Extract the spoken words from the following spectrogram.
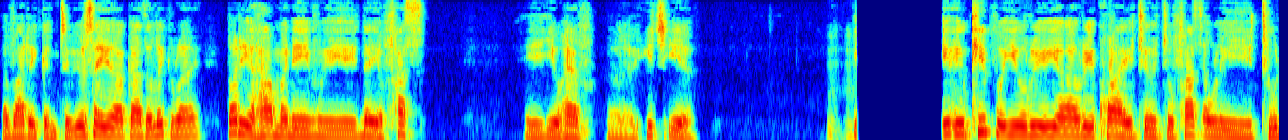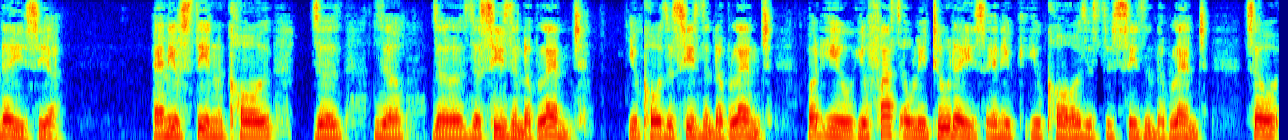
The Vatican II. You say you are Catholic, right? But you- how many day of fast you have uh, each year? Mm-hmm. you, you keep you re, are required to, to fast only two days here, and you still call the the the the season of Lent. You call the season of Lent, but you you fast only two days, and you you call this the season of Lent. So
